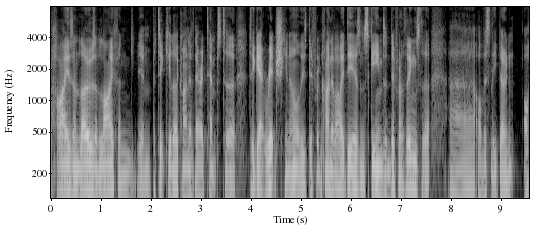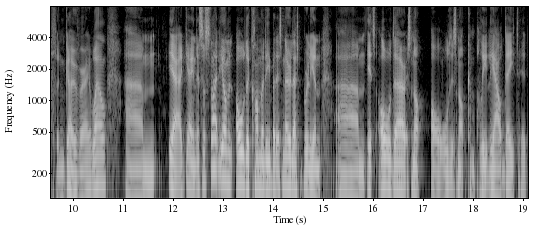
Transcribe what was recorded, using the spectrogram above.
highs and lows in life, and in particular, kind of their attempts to to get rich. You know, all these different kind of ideas and schemes and different things that uh, obviously don't often go very well. Um, yeah, again, it's a slightly older comedy, but it's no less brilliant. Um, it's older, it's not old, it's not completely outdated.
